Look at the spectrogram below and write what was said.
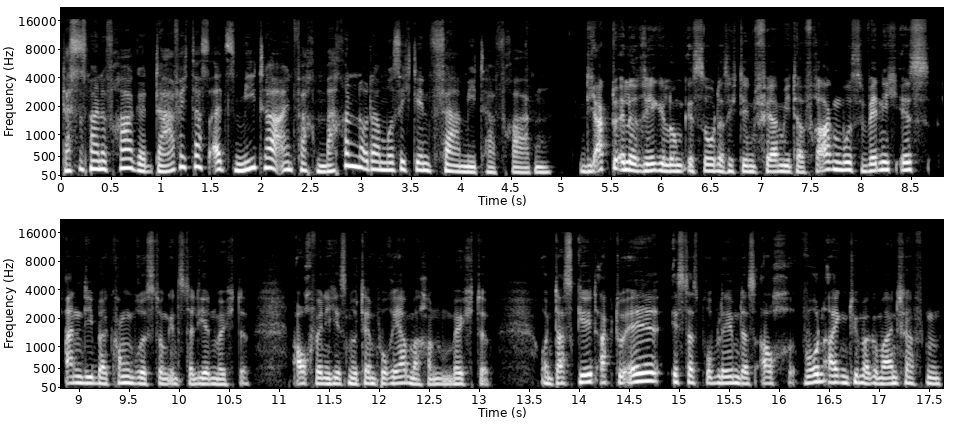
Das ist meine Frage. Darf ich das als Mieter einfach machen oder muss ich den Vermieter fragen? Die aktuelle Regelung ist so, dass ich den Vermieter fragen muss, wenn ich es an die Balkonbrüstung installieren möchte. Auch wenn ich es nur temporär machen möchte. Und das gilt aktuell, ist das Problem, dass auch Wohneigentümergemeinschaften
